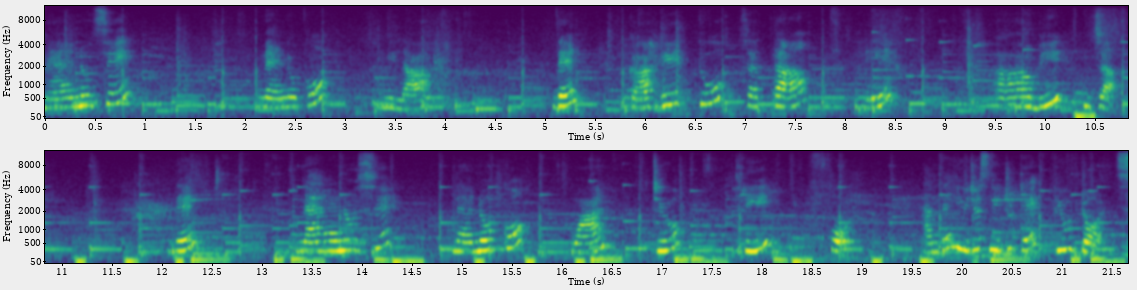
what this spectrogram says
नैनो से नैनो को मिला। देन काहे तू सता हे अभी जा। देन नैनो से नैनो को one two three four and then you just need to take few turns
